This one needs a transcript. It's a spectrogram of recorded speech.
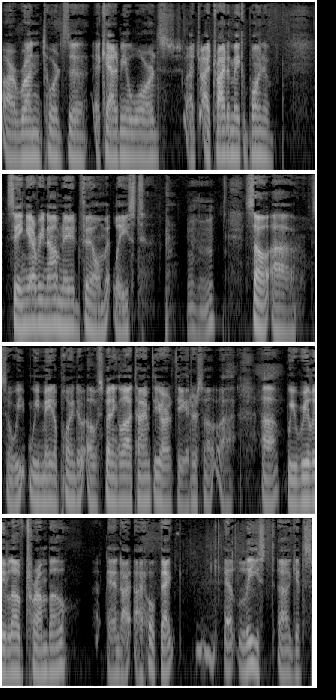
our run towards the Academy Awards. I, I try to make a point of seeing every nominated film at least. Mm-hmm. So, uh, so we, we made a point of, of spending a lot of time at the art theater. So, uh, uh, we really love Trumbo, and I, I hope that at least uh, gets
